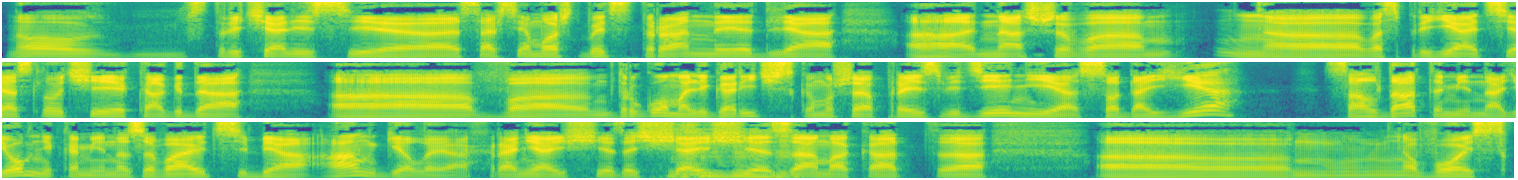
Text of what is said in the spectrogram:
но встречались э, совсем, может быть, странные для а, нашего а, восприятия случаи, когда а, в другом аллегорическом уже произведении Содае солдатами, наемниками называют себя ангелы, охраняющие, защищающие замок от э, войск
